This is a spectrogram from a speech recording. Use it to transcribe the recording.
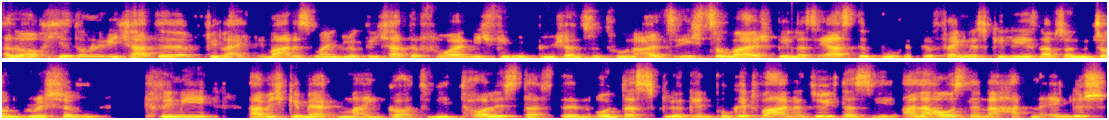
Also auch hier, Dominik, ich hatte, vielleicht war das mein Glück, ich hatte vorher nicht viel mit Büchern zu tun. Als ich zum Beispiel das erste Buch im Gefängnis gelesen habe, so ein John Grisham Krimi, habe ich gemerkt, mein Gott, wie toll ist das denn? Und das Glück in Phuket war natürlich, dass sie alle Ausländer hatten Englisch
